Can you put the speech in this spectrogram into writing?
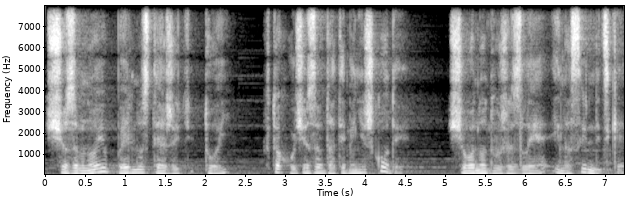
що за мною пильно стежить той, хто хоче завдати мені шкоди, що воно дуже зле і насильницьке,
